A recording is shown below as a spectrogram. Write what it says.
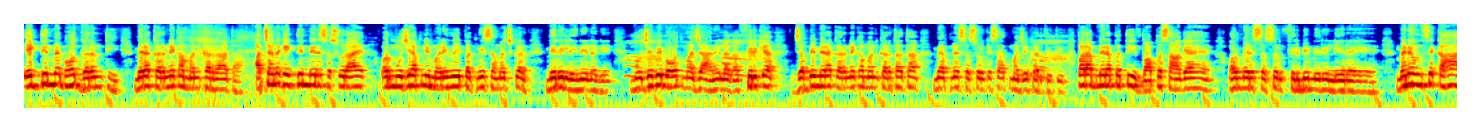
एक दिन मैं बहुत गर्म थी। मेरा करने का मन कर रहा था। अचानक एक दिन मेरे ससुर आए और मुझे अपनी मरी हुई पत्नी समझकर मेरी लेने लगे। मुझे भी बहुत मज़ा आने लगा। फिर क्या, जब भी मेरा करने का मन करता था, मैं अपने ससुर के साथ मज़े करती थी। पर अब मेरा मेरा पति वापस आ गया है और मेरे ससुर फिर भी मेरी ले रहे हैं। मैंने उनसे कहा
